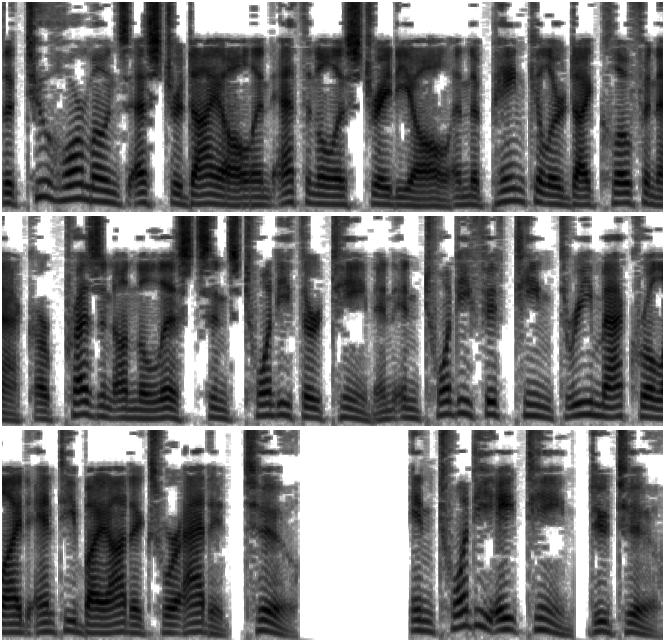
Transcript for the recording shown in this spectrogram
The two hormones estradiol and ethinylestradiol and the painkiller diclofenac are present on the list since 2013 and in 2015 three macrolide antibiotics were added, too. In 2018, due to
